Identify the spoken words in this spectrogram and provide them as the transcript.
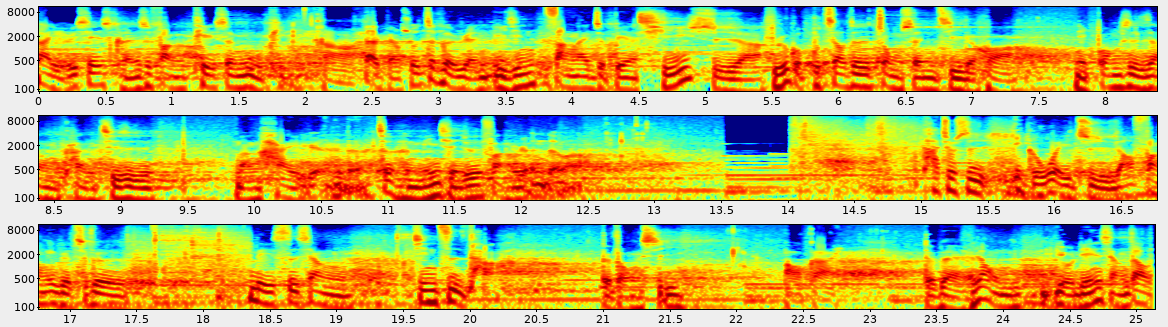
那有一些可能是放贴身物品啊，代表说这个人已经葬在这边。其实啊，如果不知道这是众生机的话，你光是这样看，其实蛮害人的。这很明显就是放人的嘛。它就是一个位置，然后放一个这个类似像金字塔的东西，宝盖，对不对？让我们有联想到，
